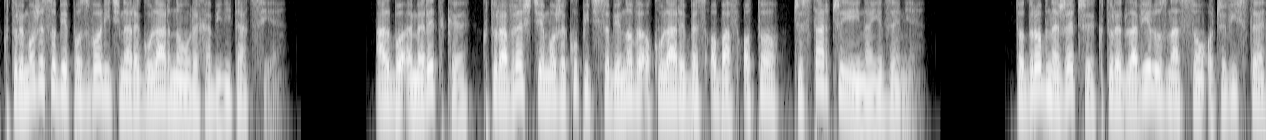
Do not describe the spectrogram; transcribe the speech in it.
który może sobie pozwolić na regularną rehabilitację. Albo emerytkę, która wreszcie może kupić sobie nowe okulary bez obaw o to, czy starczy jej na jedzenie. To drobne rzeczy, które dla wielu z nas są oczywiste,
